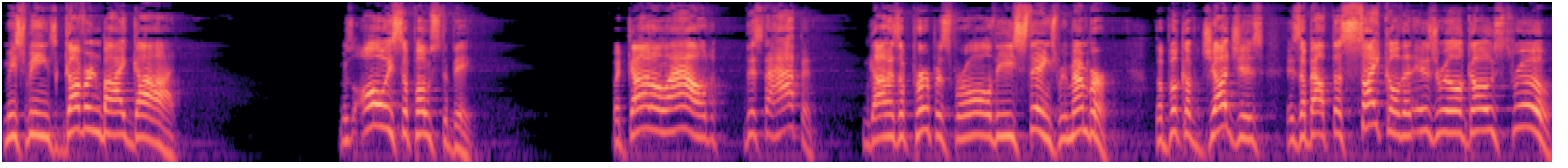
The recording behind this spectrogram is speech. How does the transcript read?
which means governed by God. It was always supposed to be. But God allowed this to happen. God has a purpose for all these things. Remember, the book of Judges is about the cycle that Israel goes through,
